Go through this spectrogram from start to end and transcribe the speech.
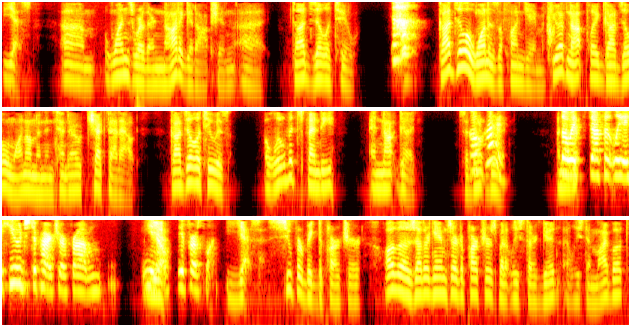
Yes. Um, ones where they're not a good option, uh, Godzilla 2. Godzilla 1 is a fun game. If you have not played Godzilla 1 on the Nintendo, check that out. Godzilla 2 is a little bit spendy and not good. So don't do Okay. It. so it's definitely a huge departure from, you Yeah. know, the first one. Yes, super big departure. All those other games are departures, but at least they're good, at least in my book.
